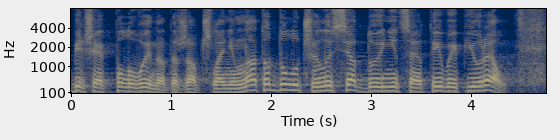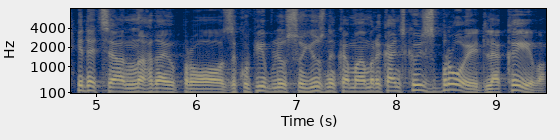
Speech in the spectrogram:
Більше як половина держав-членів НАТО долучилися до ініціативи П'юрел. Йдеться, нагадаю, про закупівлю союзниками американської зброї для Києва.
